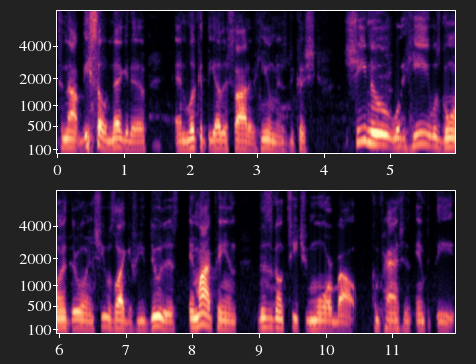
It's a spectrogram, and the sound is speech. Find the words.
to not be so negative and look at the other side of humans because she, she knew what he was going through and she was like if you do this in my opinion this is going to teach you more about compassion empathy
